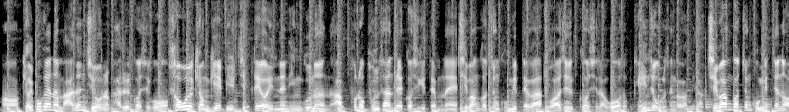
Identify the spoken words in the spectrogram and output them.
어, 결국에는 많은 지원을 받을 것이고 서울 경기에 밀집되어 있는 인구는 앞으로 분산될 것이기 때문에 지방 거점 국립대가 좋아질 것이라고 개인적으로 생각합니다. 지방 거점 국립대는 어-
